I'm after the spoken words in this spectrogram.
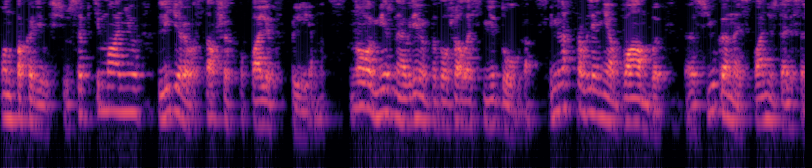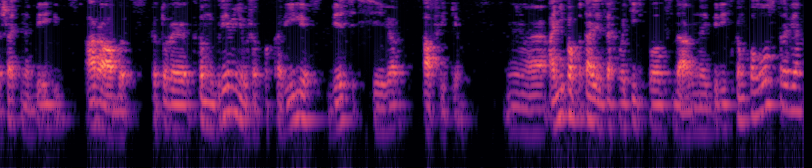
он покорил всю Септиманию, лидеры восставших попали в плен. Но мирное время продолжалось недолго. Именно в правление Вамбы э, с юга на Испанию стали совершать набеги арабы, которые к тому времени уже покорили весь север Африки. Э, они попытались захватить плацдарм на Иберийском полуострове,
